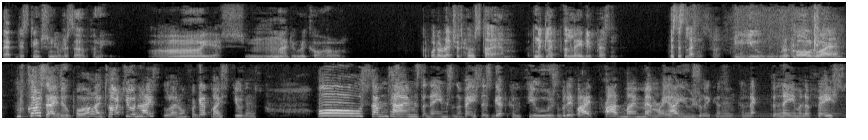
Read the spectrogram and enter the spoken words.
That distinction you reserved for me. Ah, yes. Mm, I do recall. But what a wretched host I am. Neglect the lady present. Mrs. Langsford, do you recall who I am? Of course I do, Paul. I taught you in high school. I don't forget my students. Oh, sometimes the names and the faces get confused, but if I prod my memory, I usually can connect a name and a face.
